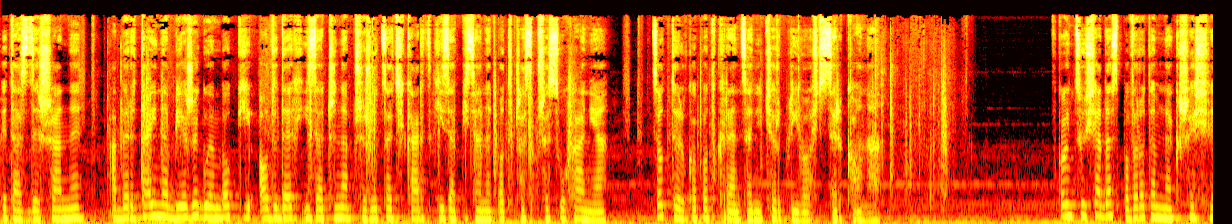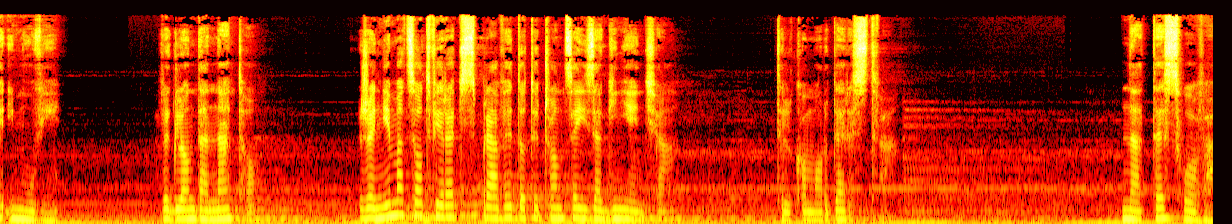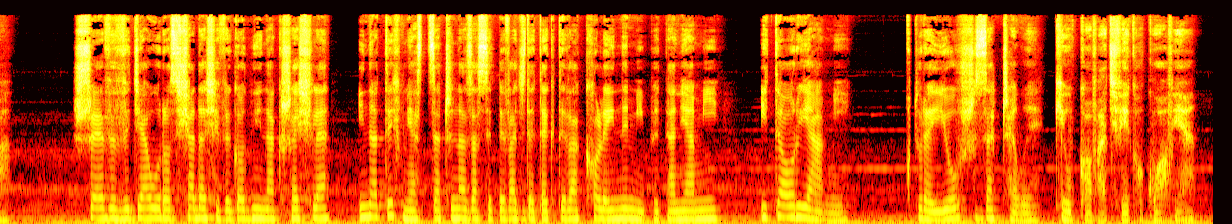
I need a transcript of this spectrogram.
Pyta zdyszany, a Bertajna bierze głęboki oddech i zaczyna przerzucać kartki zapisane podczas przesłuchania, co tylko podkręca niecierpliwość Serkona. W końcu siada z powrotem na krześle i mówi: Wygląda na to, że nie ma co otwierać sprawy dotyczącej zaginięcia, tylko morderstwa. Na te słowa szef wydziału rozsiada się wygodnie na krześle i natychmiast zaczyna zasypywać detektywa kolejnymi pytaniami i teoriami, które już zaczęły kiełkować w jego głowie.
